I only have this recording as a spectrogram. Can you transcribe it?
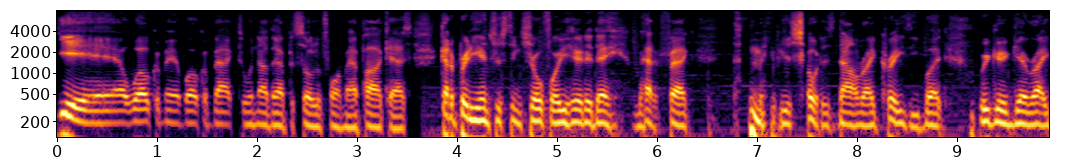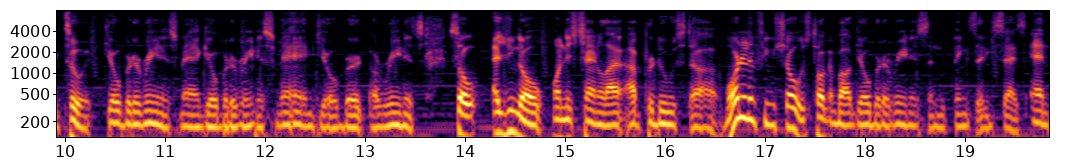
Yeah, welcome in, welcome back to another episode of Format Podcast. Got a pretty interesting show for you here today. Matter of fact, maybe a show that's downright crazy, but we're gonna get right to it. Gilbert Arenas, man, Gilbert Arenas, man, Gilbert Arenas. So, as you know, on this channel, I, I produced uh, more than a few shows talking about Gilbert Arenas and the things that he says. And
